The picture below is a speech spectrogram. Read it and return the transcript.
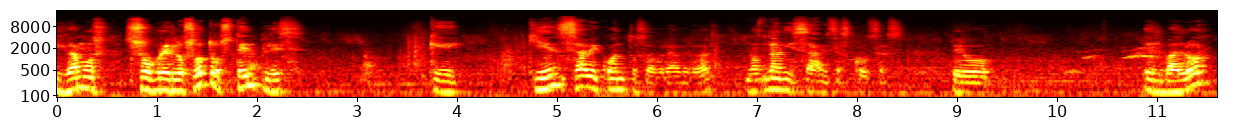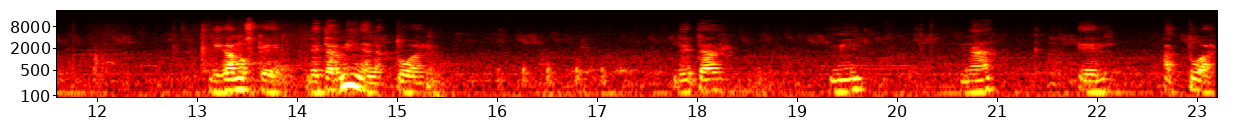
digamos, sobre los otros temples, que quién sabe cuántos habrá, ¿verdad? No, nadie sabe esas cosas, pero el valor, digamos que determina el actuar. Determina el actuar.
